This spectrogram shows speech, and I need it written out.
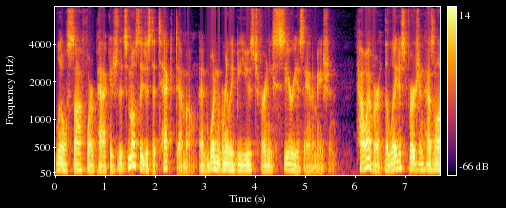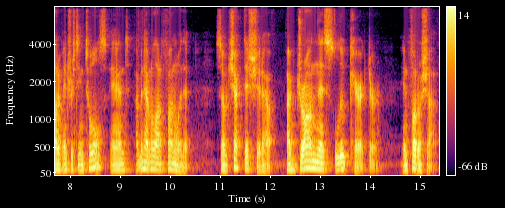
little software package that's mostly just a tech demo and wouldn't really be used for any serious animation. However, the latest version has a lot of interesting tools, and I've been having a lot of fun with it. So check this shit out. I've drawn this Luke character in Photoshop,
